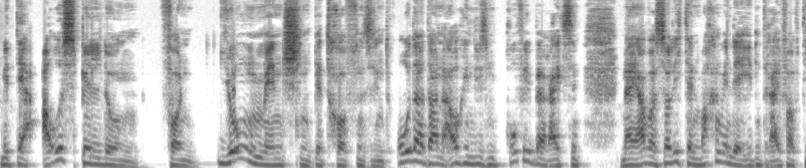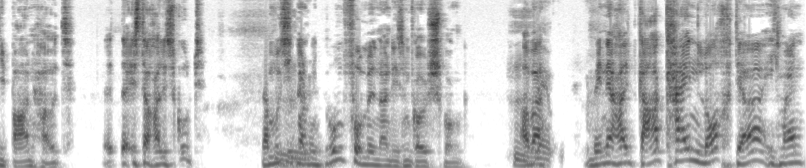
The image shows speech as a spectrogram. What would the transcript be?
mit der Ausbildung von jungen Menschen betroffen sind oder dann auch in diesem Profibereich sind, naja, was soll ich denn machen, wenn der jeden Dreif auf die Bahn haut? Da ist doch alles gut. Da muss mhm. ich dann nicht rumfummeln an diesem Golfschwung. Mhm. Aber wenn er halt gar kein Loch, ja, ich meine,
